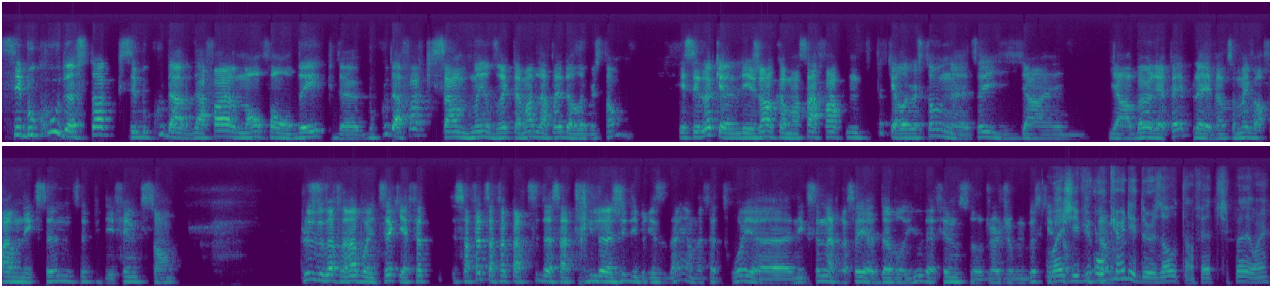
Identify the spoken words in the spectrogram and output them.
c'est beaucoup de stock, c'est beaucoup d'affaires non fondées, puis de beaucoup d'affaires qui semblent venir directement de la tête d'Oliver Stone. Et c'est là que les gens ont commencé à faire. Peut-être qu'Oliver Stone, euh, tu sais, il, en, il en beurre épais, puis là, éventuellement, il va faire Nixon, tu sais, puis des films qui sont plus ouvertement politiques. Il a fait, en fait, ça fait partie de sa trilogie des présidents. Il en a fait trois. Il y a Nixon, après ça, il y a W, le film sur George W. Bush. ouais, j'ai vu aucun des deux autres, en fait. Je sais pas, ouais.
